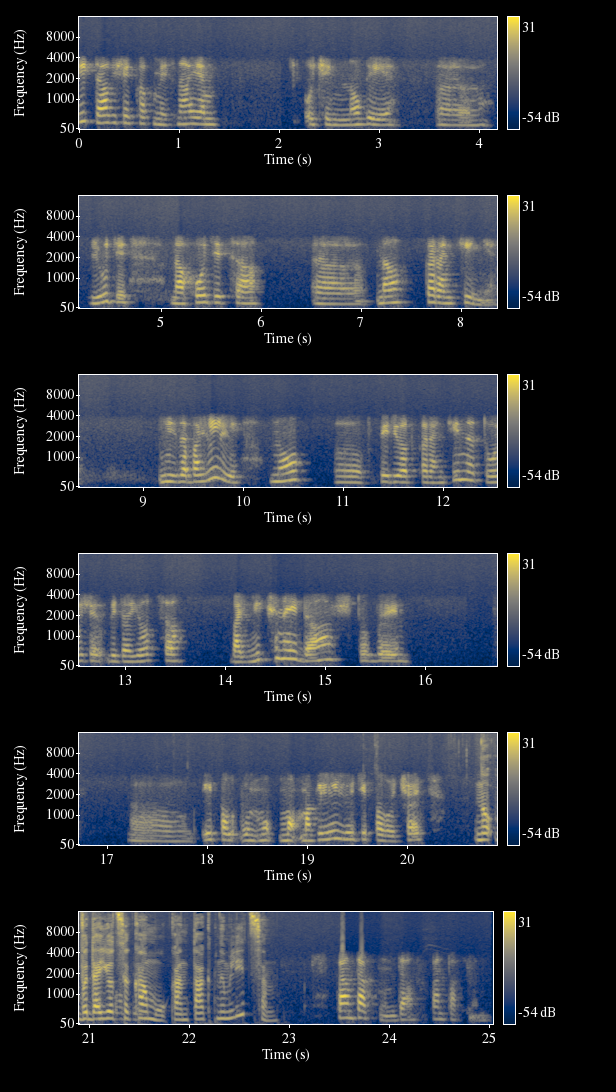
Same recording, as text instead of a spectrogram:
И также, как мы знаем, очень многие э, люди находятся э, на карантине. Не заболели, но э, в период карантина тоже выдается больничный, да, чтобы э, и могли люди получать. Но выдается кому? Контактным лицам? Контактным, да, контактным.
